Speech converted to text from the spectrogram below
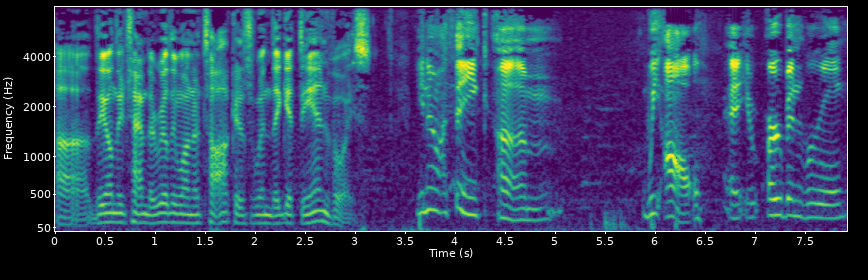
uh, the only time they really want to talk is when they get the invoice. You know, I think um, we all, uh, urban, rural,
